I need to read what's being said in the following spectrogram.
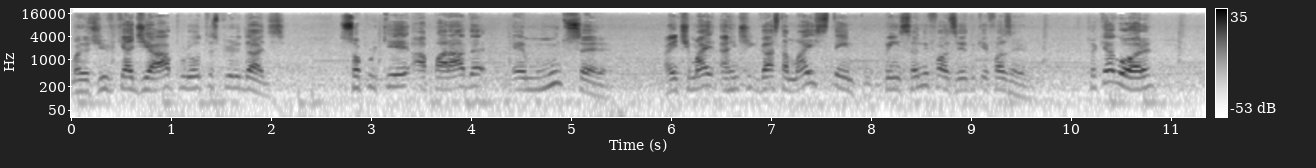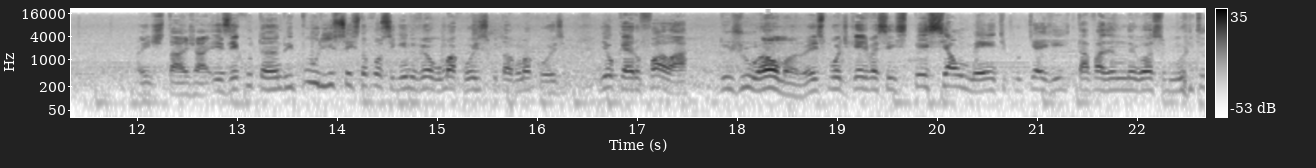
mas eu tive que adiar por outras prioridades. Só porque a parada é muito séria. A gente, mais, a gente gasta mais tempo pensando em fazer do que fazendo. Só que agora a gente está já executando e por isso vocês estão conseguindo ver alguma coisa, escutar alguma coisa. E eu quero falar do João, mano. Esse podcast vai ser especialmente porque a gente tá fazendo um negócio muito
